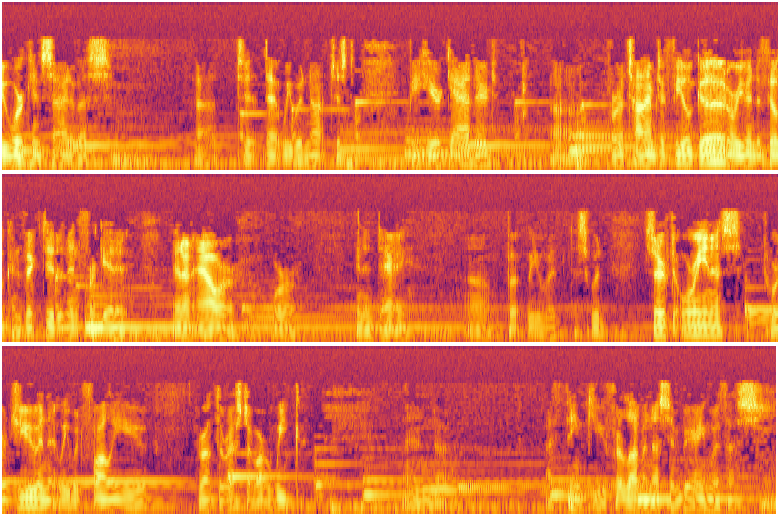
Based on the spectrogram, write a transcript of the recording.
do work inside of us uh, to, that we would not just be here gathered uh, for a time to feel good or even to feel convicted and then forget it in an hour or in a day. Um, but we would this would serve to orient us towards you and that we would follow you throughout the rest of our week. And uh, I thank you for loving us and bearing with us.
